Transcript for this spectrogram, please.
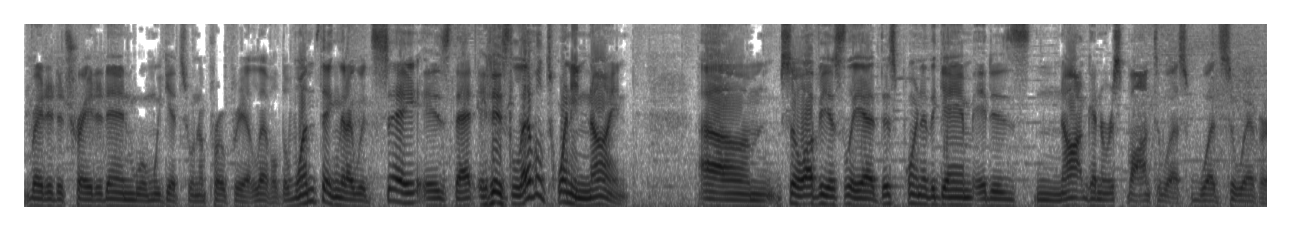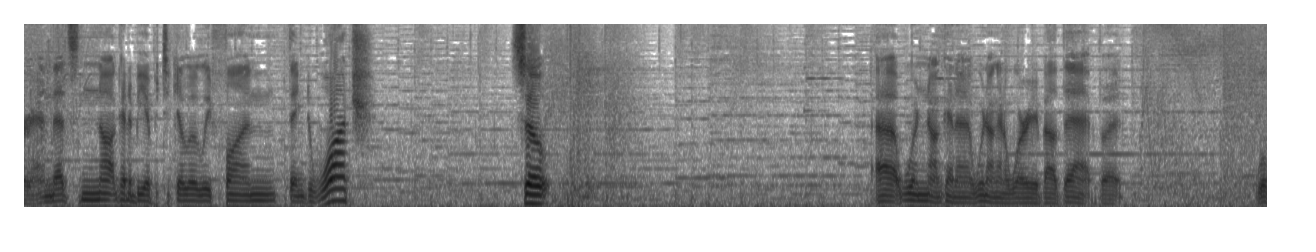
ready to trade it in when we get to an appropriate level. The one thing that I would say is that it is level 29. Um, so obviously at this point of the game, it is not going to respond to us whatsoever, and that's not going to be a particularly fun thing to watch. So uh, we're not gonna we're not gonna worry about that, but we'll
